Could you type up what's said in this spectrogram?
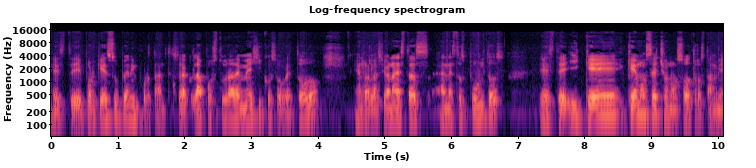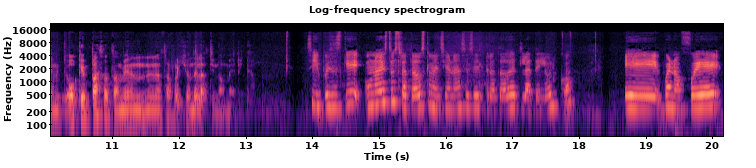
este, porque es súper importante. O sea, la postura de México, sobre todo, en relación a, estas, a estos puntos, este, y qué, qué hemos hecho nosotros también, o qué pasa también en nuestra región de Latinoamérica. Sí, pues es que uno de estos tratados que mencionas es el Tratado de Tlatelolco. Eh, bueno, fue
